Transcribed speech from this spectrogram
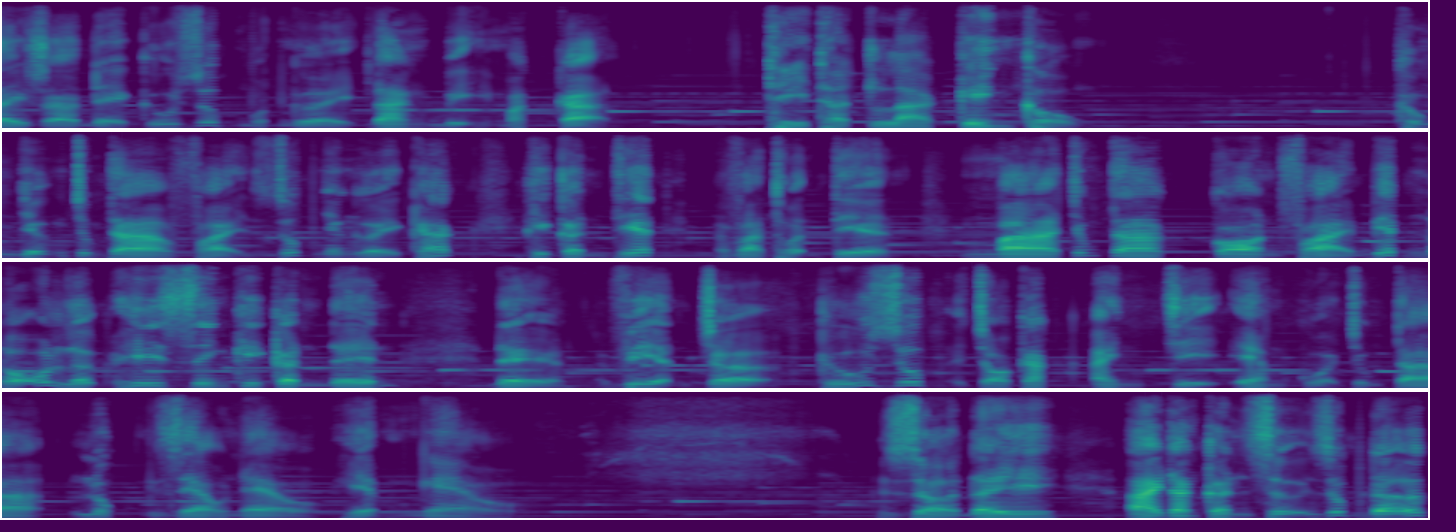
tay ra để cứu giúp một người đang bị mắc cạn, thì thật là kinh khủng. Không những chúng ta phải giúp những người khác khi cần thiết và thuận tiện, mà chúng ta còn phải biết nỗ lực hy sinh khi cần đến để viện trợ cứu giúp cho các anh chị em của chúng ta lúc gieo neo hiểm nghèo. Giờ đây, ai đang cần sự giúp đỡ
